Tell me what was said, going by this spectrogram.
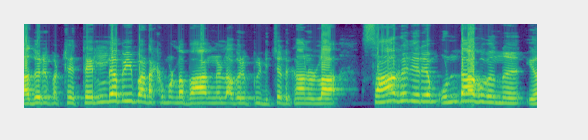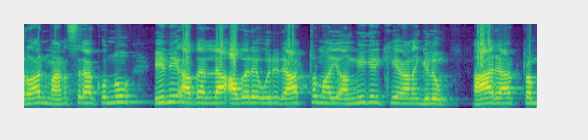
അതൊരു പക്ഷേ തെല്ലബീബ് അടക്കമുള്ള ഭാഗങ്ങൾ അവർ പിടിച്ചെടുക്കാനുള്ള സാഹചര്യം ഉണ്ടാകുമെന്ന് ഇറാൻ മനസ്സിലാക്കുന്നു. ഇനി അതല്ല അവരെ ഒരു രാഷ്ട്രമായി അംഗീകരിക്കുകയാണെങ്കിലും ആ രാഷ്ട്രം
